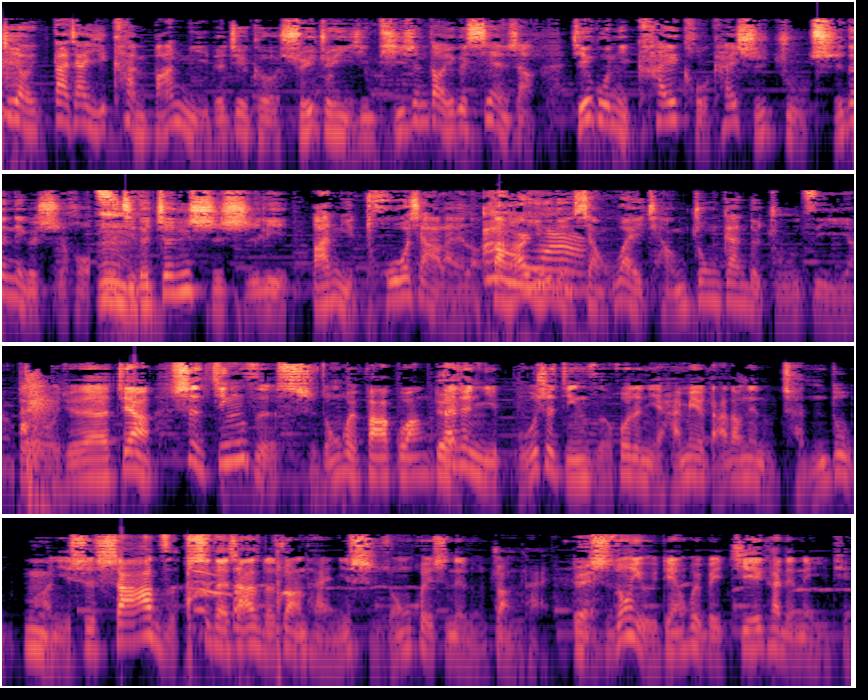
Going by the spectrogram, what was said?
这样大家一看，把你的这个水准已经提升到一个线上，结果你开口开始主持的那个时候，自己的真实实力把你拖下来了，反而有点像外强中干的竹子一样。对，我觉得这样是金子始终会发光，但是你不是金子，或者你还没有达到那种程度、嗯啊，你是沙子，是在沙子的状态，你始终会是那种状态，对始终有一天会被揭开的那一天。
